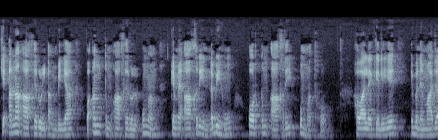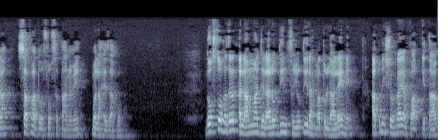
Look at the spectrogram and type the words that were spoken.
کہ انا آخر الانبیاء و انتم آخر الامم، کہ میں آخری نبی ہوں اور تم آخری امت ہو۔ حوالے کے لیے ابن ماجہ صفحہ دو سو ستانوے ملاحظہ ہو۔ دوستو، حضرت علامہ جلال الدین سیوتی رحمۃ اللہ علیہ نے اپنی شہرہ افاق کتاب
